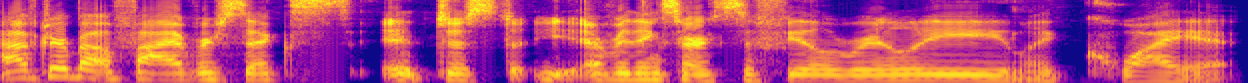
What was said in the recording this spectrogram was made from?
After about five or six, it just everything starts to feel really like quiet.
